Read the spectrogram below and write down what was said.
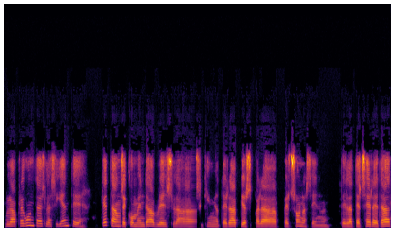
La pregunta es la siguiente. ¿Qué tan recomendables las quimioterapias para personas de la tercera edad?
